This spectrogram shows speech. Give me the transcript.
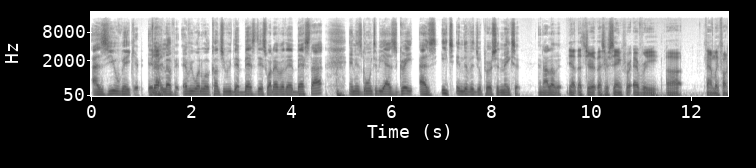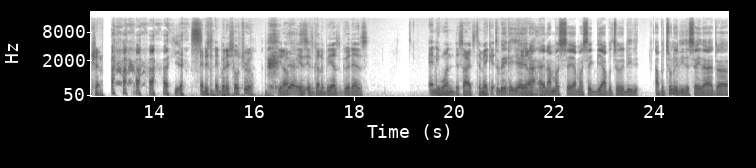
as you make it. And I love it. Everyone will contribute their best dish, whatever they're best at, and it's going to be as great as each individual person makes it. And I love it. yeah. That's your that's your saying for every uh, family function. yes. And it's but it's so true. You know, Yes. it's, it's going to be as good as anyone decides to make it. to make it, yeah. You And? I, and I must say, I must take the opportunity opportunity to say that uh,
